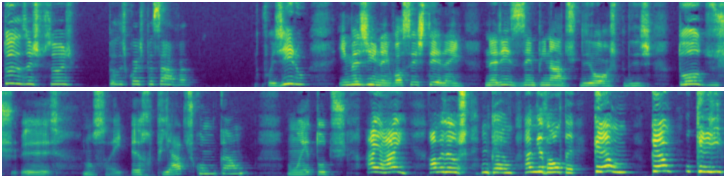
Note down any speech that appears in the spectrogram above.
todas as pessoas pelas quais passava. Foi giro. Imaginem vocês terem narizes empinados de hóspedes, todos, eh, não sei, arrepiados como um cão. Não é todos, ai ai, oh meu Deus, um cão à minha volta, cão, cão, o que é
